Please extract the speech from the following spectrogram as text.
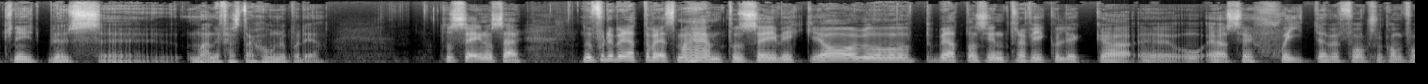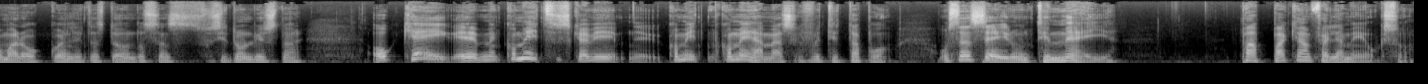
knytblusmanifestationer på det. Då säger hon så här, nu får du berätta vad det är som har hänt. Och så säger Vicky, ja, berättar om sin trafikolycka eh, och öser skit över folk som kommer från Marocko en liten stund. Och sen så sitter hon och lyssnar. Okej, eh, men kom hit så ska vi, eh, kom, hit, kom med här så får vi titta på. Och sen säger hon till mig, pappa kan följa med också.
